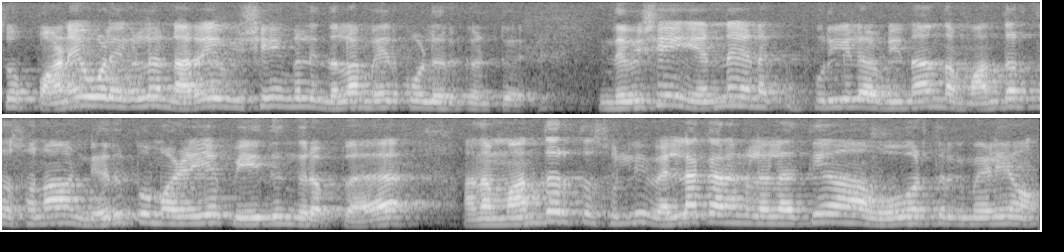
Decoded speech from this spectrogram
ஸோ பனை ஓலைகளில் நிறைய விஷயங்கள் இதெல்லாம் மேற்கோள் இருக்குன்ட்டு. இந்த விஷயம் என்ன எனக்கு புரியல அப்படின்னா அந்த மந்திரத்தை சொன்னால் நெருப்பு மழையே பெய்யுதுங்கிறப்ப அந்த மந்திரத்தை சொல்லி வெள்ளைக்காரங்கள் எல்லாத்தையும் ஒவ்வொருத்தருக்கு மேலேயும்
